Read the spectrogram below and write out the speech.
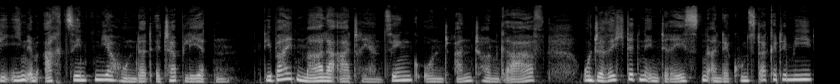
die ihn im 18. Jahrhundert etablierten. Die beiden Maler Adrian Zink und Anton Graf unterrichteten in Dresden an der Kunstakademie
